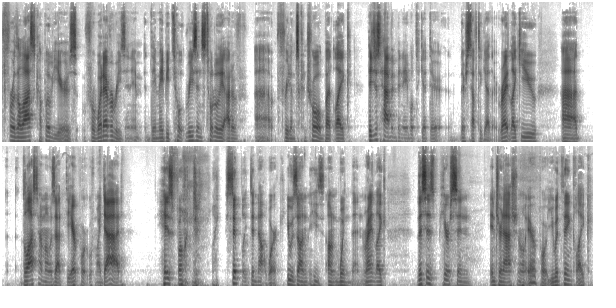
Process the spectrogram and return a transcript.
for the last couple of years, for whatever reason, it, they may be to- reasons totally out of uh, Freedom's control, but like they just haven't been able to get their their stuff together, right? Like you, uh, the last time I was at the airport with my dad, his phone like simply did not work. He was on he's on wind then, right? Like this is Pearson International Airport. You would think like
